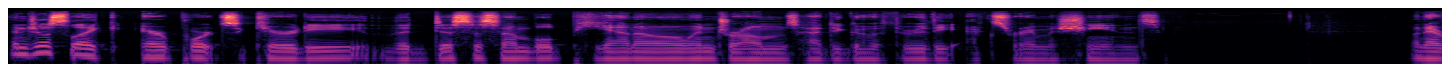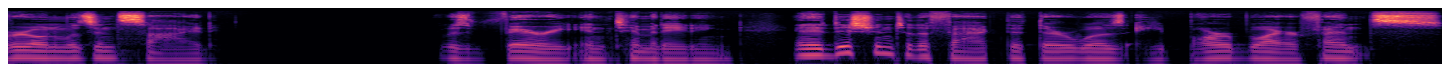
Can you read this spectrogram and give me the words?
And just like airport security, the disassembled piano and drums had to go through the x ray machines. When everyone was inside, it was very intimidating. In addition to the fact that there was a barbed wire fence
